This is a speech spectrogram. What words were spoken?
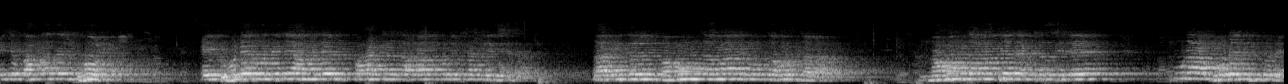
এই যে বাংলাদেশ ভোট, এই ভোটের অধীনে আমাদের পাহাড়টা জামাত পরীক্ষা দিয়েছে তার ভিতরে নহম জামাত এবং দহম জামাত। নহম জামাতের একটা ছেলে পুরা ভোটের ভিতরে,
